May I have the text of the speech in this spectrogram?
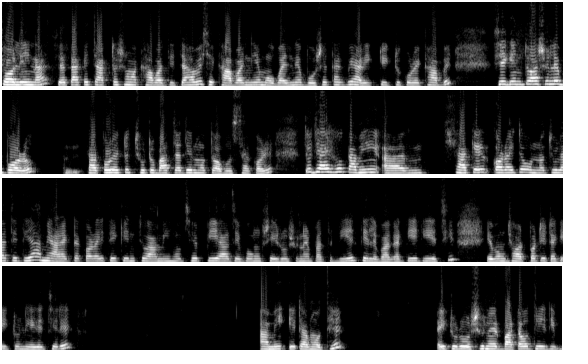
চলেই না। সে তাকে চারটার সময় খাবার দিতে হবে। সে খাবার নিয়ে মোবাইল নিয়ে বসে থাকবে আর একটু একটু করে খাবে। সে কিন্তু আসলে বড় তারপরে একটা ছোট বাচ্চাদের মতো অবস্থা করে। তো যাই হোক আমি শাকের কড়াইটা অন্য চুলাতে দিয়ে আমি আরেকটা কড়াইতে কিন্তু আমি হচ্ছে পেঁয়াজ এবং সেই রসুনের পাতা দিয়ে তেলে বাগার দিয়ে দিয়েছি এবং ঝটপট এটাকে একটু নেড়ে চেড়ে আমি এটার মধ্যে একটু রসুনের বাটাও দিয়ে দিব।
